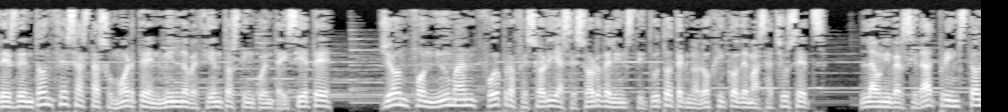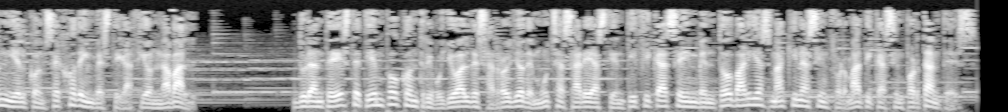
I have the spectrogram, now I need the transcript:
Desde entonces hasta su muerte en 1957, John von Neumann fue profesor y asesor del Instituto Tecnológico de Massachusetts, la Universidad Princeton y el Consejo de Investigación Naval. Durante este tiempo contribuyó al desarrollo de muchas áreas científicas e inventó varias máquinas informáticas importantes.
